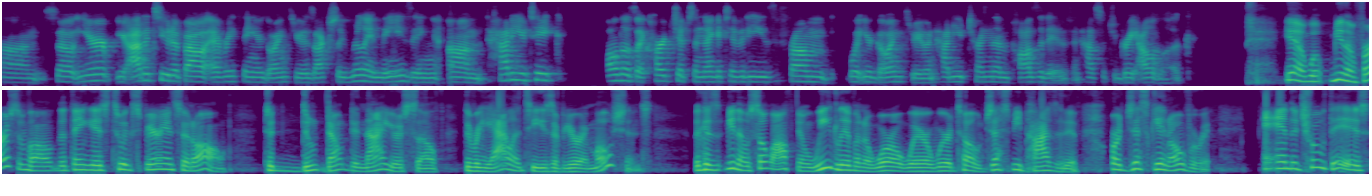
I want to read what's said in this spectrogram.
Um, so your your attitude about everything you're going through is actually really amazing. Um, how do you take all those like hardships and negativities from what you're going through, and how do you turn them positive and have such a great outlook? Yeah, well, you know, first of all, the thing is to experience it all. To do, don't deny yourself the realities of your emotions. Because, you know, so often we live in a world where we're told just be positive or just get over it. And the truth is,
